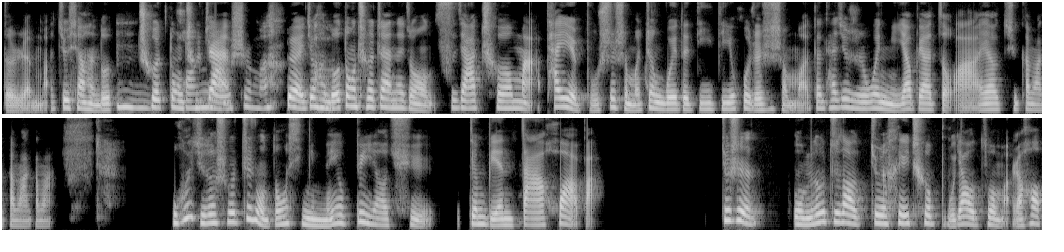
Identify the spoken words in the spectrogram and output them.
的人嘛？就像很多车动车站是吗？对，就很多动车站那种私家车嘛，它也不是什么正规的滴滴或者是什么，但他就是问你要不要走啊，要去干嘛干嘛干嘛。我会觉得说这种东西你没有必要去跟别人搭话吧，就是。我们都知道，就是黑车不要坐嘛，然后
